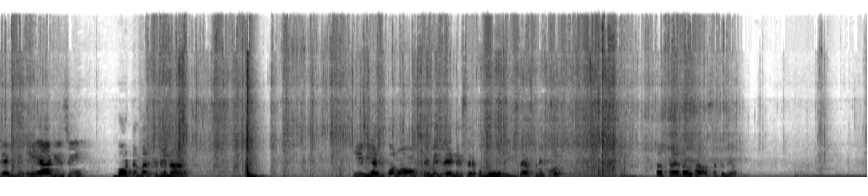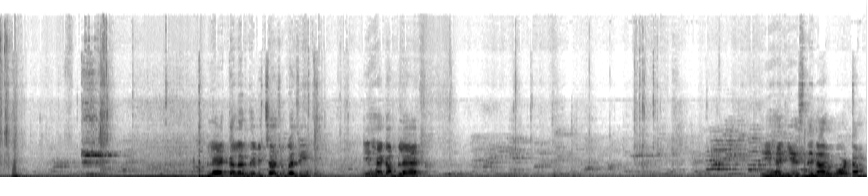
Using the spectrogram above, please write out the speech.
ਤੇ ਅੱਗੇ ਇਹ ਆ ਗਏ ਜੀ ਬਾਟਮ ਵਰਕ ਦੇ ਨਾਲ। ਇਹ ਵੀ ਅੱਜ ਤੁਹਾਨੂੰ ਆਫ ਤੇ ਮਿਲ ਰਹੇ ਨੇ, ਸਿਰਫ ਦੋ ਪੀਸ ਹੈ ਆਪਣੇ ਕੋਲ। ਤਾਂ ਫਾਇਦਾ ਉਠਾ ਸਕਦੇ ਹੋ। ਬਲੈਕ ਕਲਰ ਦੇ ਵਿੱਚ ਆ ਜਾਊਗਾ ਜੀ। ਇਹ ਹੈਗਾ ਬਲੈਕ ਇਹ ਹੈਗੀ ਇਸ ਦੇ ਨਾਲ ਬਾਟਮ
